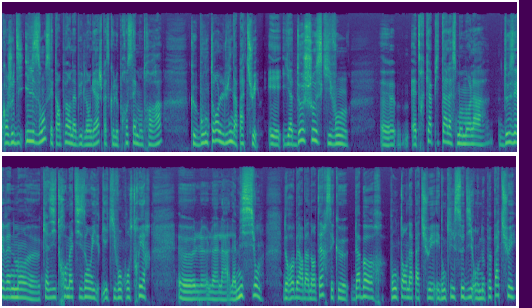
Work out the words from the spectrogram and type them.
Quand je dis ils ont, c'est un peu un abus de langage parce que le procès montrera que Bontemps, lui, n'a pas tué. Et il y a deux choses qui vont euh, être capitales à ce moment-là, deux événements euh, quasi traumatisants et, qui vont construire euh, la, mission de Robert Badinter, c'est que d'abord, Bontemps n'a pas tué et donc il se dit on ne peut pas tuer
